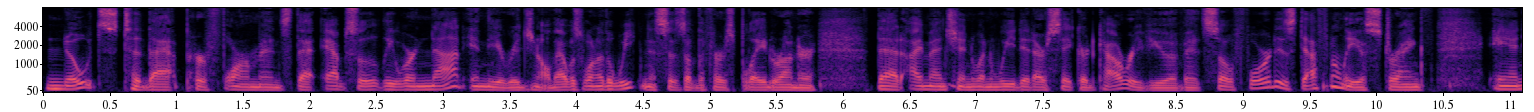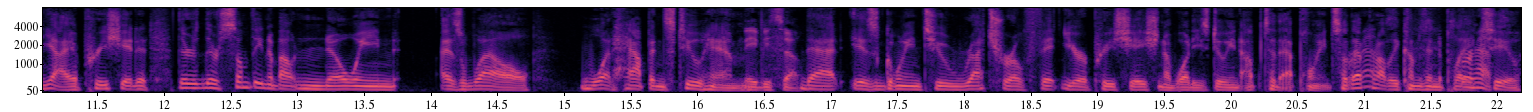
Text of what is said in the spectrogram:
notes to that performance that absolutely were not in the original. That was one of the weaknesses of the first Blade Runner that I mentioned when we did our Sacred Cow review of it. So Ford is definitely a strength. And yeah, I appreciate it. There, there's something about knowing as well what happens to him. Maybe so. That is going to retrofit your appreciation of what he's doing up to that point. So Perhaps. that probably comes into play Perhaps. too.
